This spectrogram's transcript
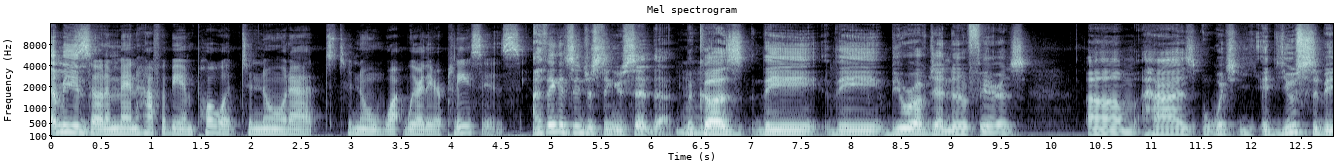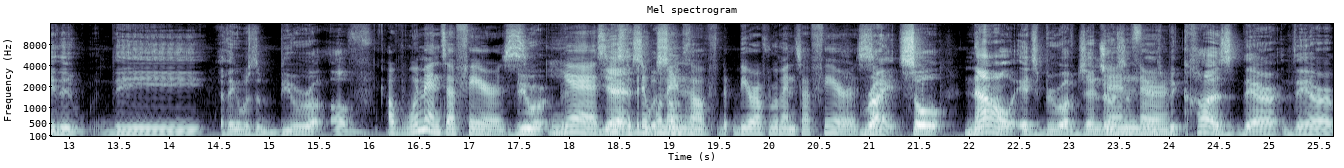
I mean, So the men have to be empowered to know that, to know what where their place is. I think it's interesting you said that because the the Bureau of Gender Affairs um, has, which it used to be the the I think it was the Bureau of Of women's affairs. Bureau- yes, yes, it used to be the women's of the Bureau of Women's Affairs. right. So now it's Bureau of Gender, Gender. Affairs because they're they are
